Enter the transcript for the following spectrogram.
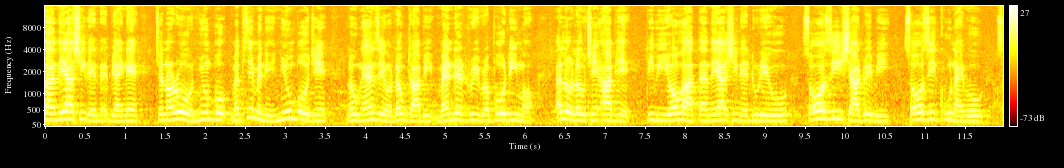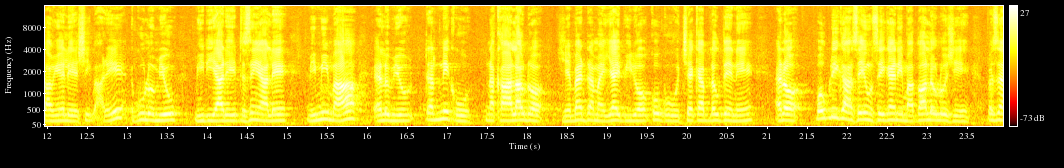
တန်တရားရှိတယ်တဲ့အပြိုင်နဲ့ကျွန်တော်တို့ညွှန်းဖို့မဖြစ်မနေညွှန်းဖို့ချင်းလုပ်ငန်းစဉ်ကိုလုပ်ထားပြီး mandatory reporting ပေါ့အဲ့လိုလုပ်ချင်းအပြင် TB ယောဂတန်တရားရှိတဲ့လူတွေကိုစောစီးရှာတွေ့ပြီးစောစီးကုနိုင်ဖို့ဆောင်ရွက်လျက်ရှိပါတယ်အခုလိုမျိုးမီဒီယာတွေတစင်ရလဲမိမိမှာအဲ့လိုမျိုးတစ်နှစ်ကိုနှစ်ခါလောက်တော့ရင်ဘတ်တက်မှန်ရိုက်ပြီးတော့ကိုယ့်ကိုယ်ကို check up လုပ်တဲ့နေ အဲ့တော့ပုဂ္ဂလိကစေယုံစေကန်းတွေမှာသွားလုပ်လို့ရှိရင်ပတ်စံ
